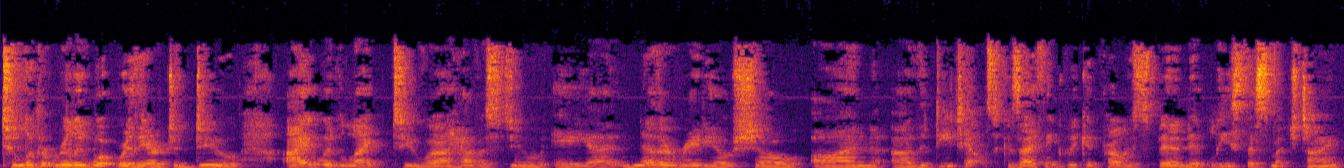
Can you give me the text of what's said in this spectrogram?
to look at really what we're there to do. I would like to uh, have us do a uh, another radio show on uh, the details because I think we could probably spend at least this much time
